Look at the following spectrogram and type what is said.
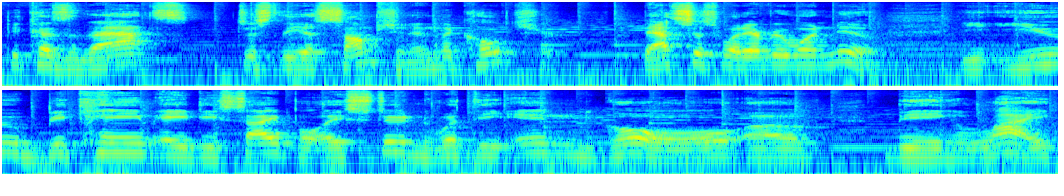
because that's just the assumption in the culture. That's just what everyone knew. You became a disciple, a student, with the end goal of being like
